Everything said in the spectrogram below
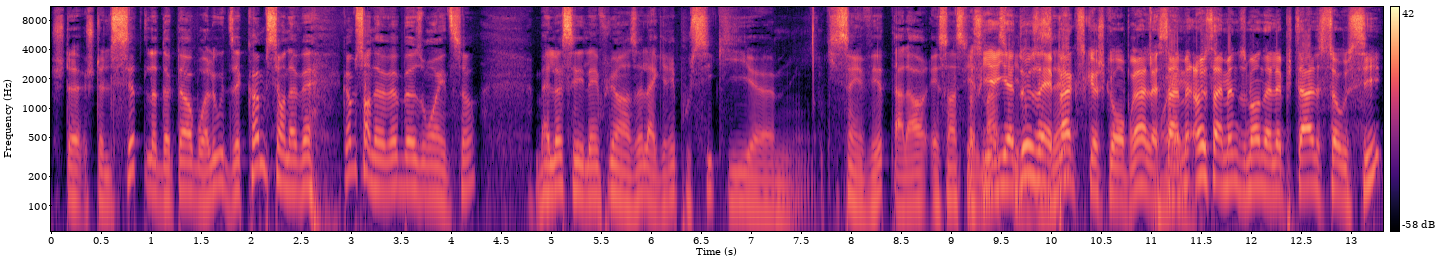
je te, je te le cite, le docteur Boileau, il disait comme si on avait, comme si on avait besoin de ça. Ben là, c'est l'influenza, la grippe aussi qui, euh, qui s'invite. Alors, essentiellement. Parce qu'il y a, il y a deux disait- impacts, ce que je comprends. là. Ça Oui. amène- un, ça amène du monde à l'hôpital, ça aussi.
